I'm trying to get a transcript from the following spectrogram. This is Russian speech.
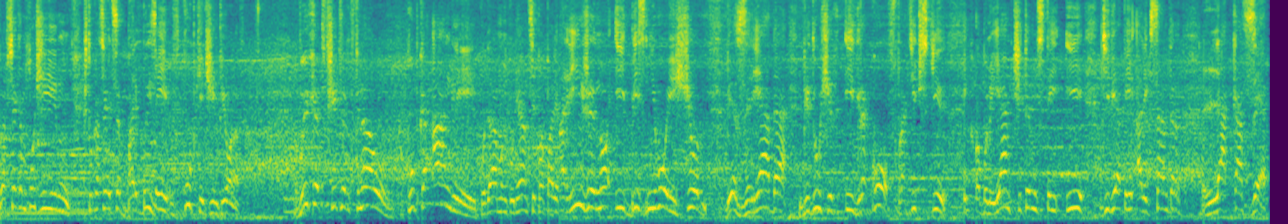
Во всяком случае, что касается борьбы в Кубке чемпионов. Выход в четвертьфинал Кубка Англии, куда манкунянцы попали в Париже, но и без него еще, без ряда ведущих игроков. Практически Обамиян 14 и 9 Александр Ляказет.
